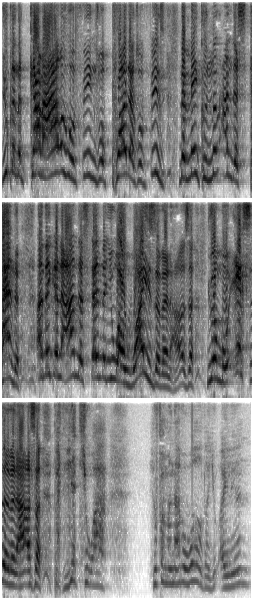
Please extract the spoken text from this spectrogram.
You're going to come out with things, with products, with things that men could not understand. And they're going to understand that you are wiser than us, you are more excellent than us, but yet you are you're from another world. Are you alien?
